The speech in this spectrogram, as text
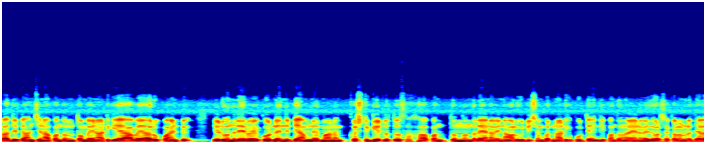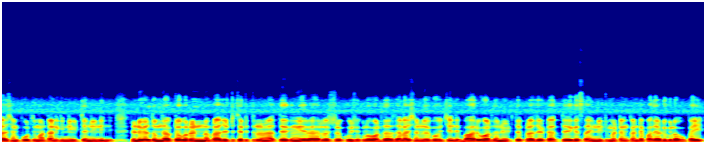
ప్రాజెక్టు అంచనా పంతొమ్మిది వందల తొంభై నాటికి యాభై ఆరు పాయింట్ ఏడు వందల ఇరవై కోట్లైంది. డ్యామ్ నిర్మాణం క్రస్ట్ గేట్లతో సహా పంతొమ్మిది వందల ఎనభై నాలుగు డిసెంబర్ నాటికి పూర్తయింది. పంతొమ్మిది వందల ఎనభై ఐదు వర్షాకాలంలో జలాశయం పూర్తి మట్టానికి నీటితో నిండింది. రెండు వేల తొమ్మిది అక్టోబర్ రెండున ప్రాజెక్టు చరిత్రలోనే అత్యధికంగా ఇరవై ఆరు లక్షల కూషకుల వరద జలాశయంలోకి వచ్చింది. భారీ వరద నీటితో ప్రాజెక్టు అత్యధిక స్థాయి నీటి మట్టం కంటే పది అడుగులపై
